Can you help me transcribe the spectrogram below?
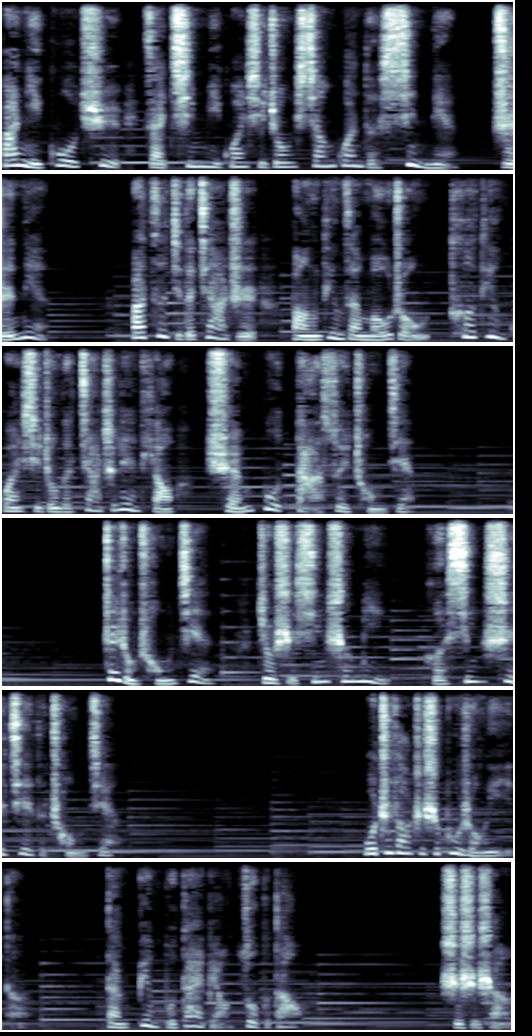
把你过去在亲密关系中相关的信念、执念，把自己的价值。绑定在某种特定关系中的价值链条全部打碎重建，这种重建就是新生命和新世界的重建。我知道这是不容易的，但并不代表做不到。事实上，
